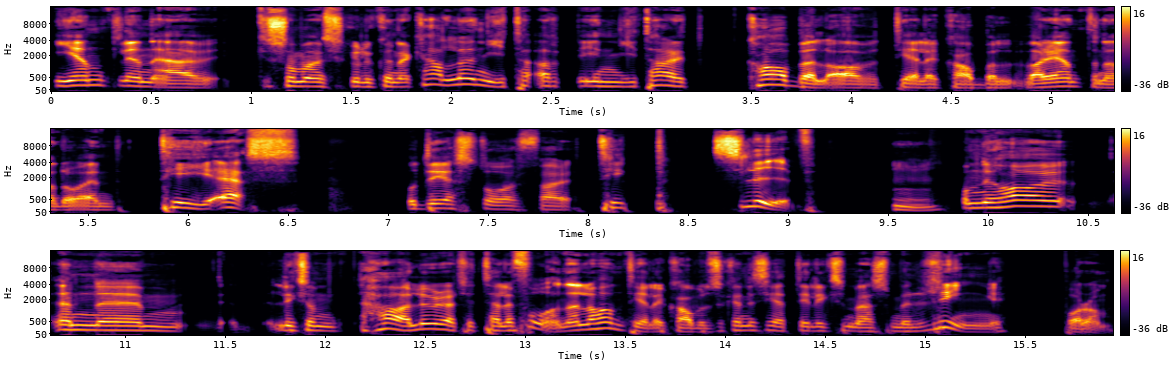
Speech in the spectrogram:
egentligen är, som man skulle kunna kalla en, gitarr, en gitarrkabel av telekabelvarianterna, då en TS. Och det står för tip sleeve. Mm. Om ni har en um, liksom, hörlurar till telefon eller har en telekabel så kan ni se att det liksom är som en ring på dem.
